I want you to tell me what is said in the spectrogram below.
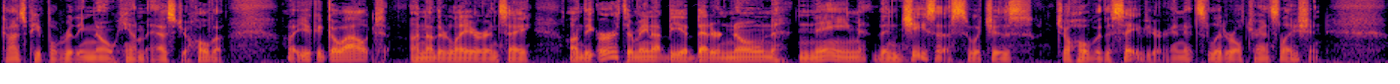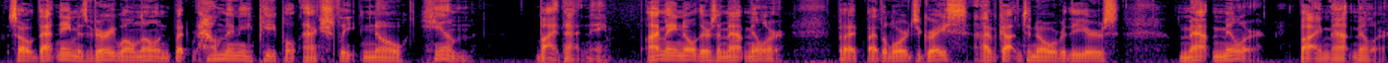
God's people really know him as Jehovah? Uh, you could go out another layer and say, on the earth, there may not be a better known name than Jesus, which is Jehovah the Savior in its literal translation. So that name is very well known, but how many people actually know him by that name? I may know there's a Matt Miller, but by the Lord's grace, I've gotten to know over the years Matt Miller by Matt Miller.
